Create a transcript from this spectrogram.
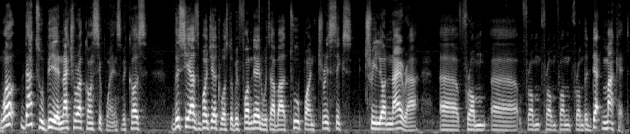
Well, that would be a natural consequence because this year's budget was to be funded with about 2.36 trillion naira uh, from, uh, from, from, from, from the debt market.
